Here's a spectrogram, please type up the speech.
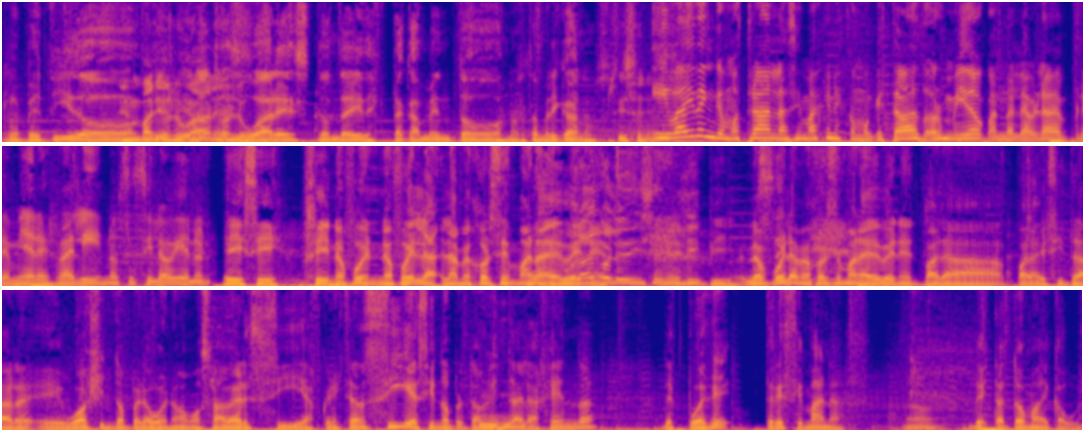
repetido En varios en lugares. otros lugares donde hay destacamentos norteamericanos. Sí, señor. Y Biden que mostraban las imágenes como que estabas dormido cuando le hablaba el premier israelí. No sé si lo vieron. Eh, sí, sí, no fue, no fue la, la mejor semana de por, por Bennett. algo le dicen Sleepy. No fue la mejor semana de Bennett para, para visitar eh, Washington, pero bueno, vamos a ver si Afganistán sigue siendo protagonista de la agenda después de tres semanas ¿no? de esta toma de Kabul.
